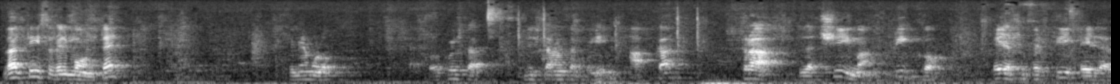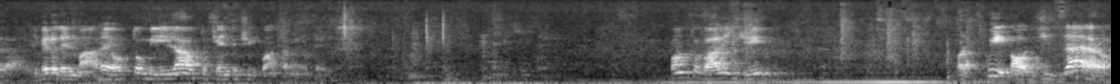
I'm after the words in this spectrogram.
L'altezza del monte, chiamiamolo ecco, questa distanza qui, h, tra la cima, il picco e la superficie e il livello del mare è 8850 metri. Quanto vale G? Ora, qui ho G0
